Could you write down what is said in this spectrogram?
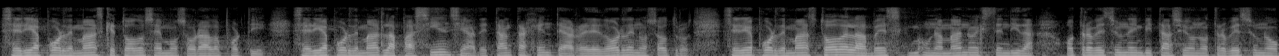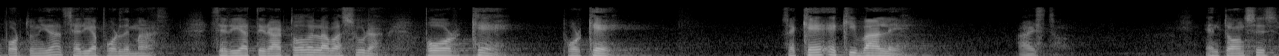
Sería por demás que todos hemos orado por ti. Sería por demás la paciencia de tanta gente alrededor de nosotros. Sería por demás toda la vez una mano extendida, otra vez una invitación, otra vez una oportunidad. Sería por demás. Sería tirar toda la basura ¿Por qué? ¿Por qué? O sea, ¿qué equivale a esto? Entonces,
